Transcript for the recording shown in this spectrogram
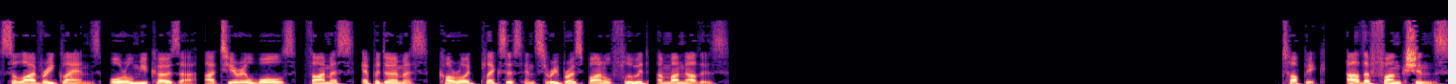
salivary glands, oral mucosa, arterial walls, thymus, epidermis, choroid plexus and cerebrospinal fluid, among others. Other functions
